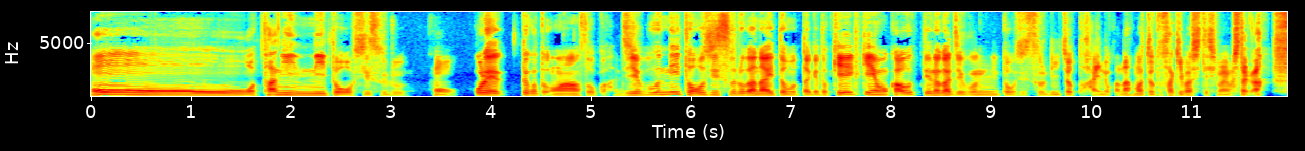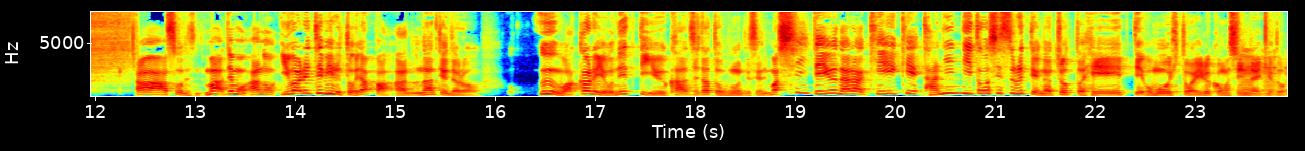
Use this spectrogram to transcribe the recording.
おー、他人に投資する。ほう。これ、ってこと？ああ、そうか。自分に投資するがないと思ったけど、経験を買うっていうのが自分に投資するにちょっと入るのかな？まあちょっと先走ってしまいましたが。ああ、そうですね。まあでも、あの、言われてみると、やっぱ、あの、なんて言うんだろう。うん、わかるよねっていう感じだと思うんですよね。まあ、強いて言うなら、経験、他人に投資するっていうのはちょっとへえって思う人はいるかもしれないけど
